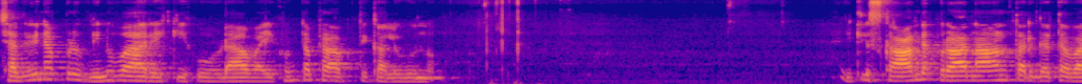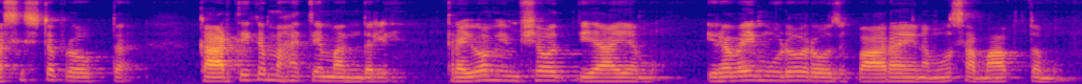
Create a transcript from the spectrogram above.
చదివినప్పుడు వినువారికి కూడా వైకుంఠ ప్రాప్తి కలుగును. ఇట్లు స్కాంద పురాణాంతర్గత వశిష్ట ప్రోక్త కార్తీక మహత్య అందలి త్రయోవింశోధ్యాయము ఇరవై మూడో రోజు పారాయణము సమాప్తము.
